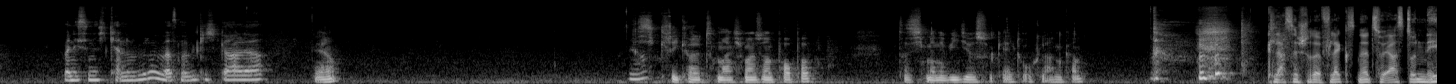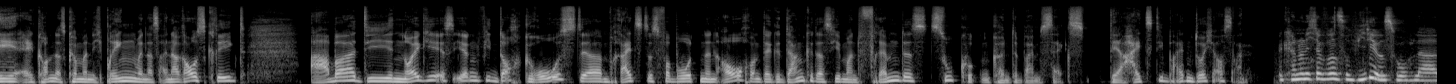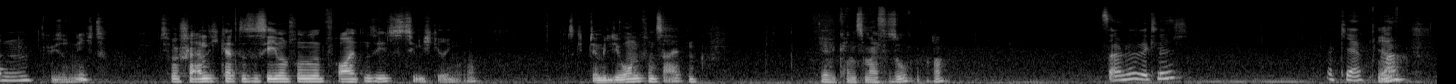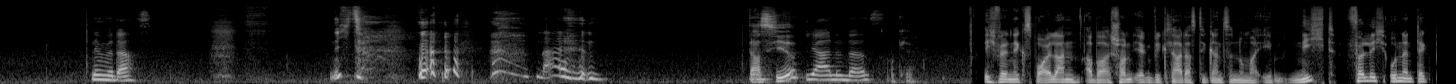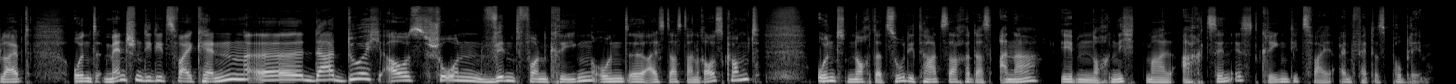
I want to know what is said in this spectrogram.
wenn ich sie nicht kennen würde, wäre es mir wirklich egal, ja. Ja? Ja. Ich krieg halt manchmal so ein Pop-up, dass ich meine Videos für Geld hochladen kann. klassischer Reflex, ne? Zuerst so, nee, ey, komm, das können wir nicht bringen, wenn das einer rauskriegt. Aber die Neugier ist irgendwie doch groß, der Reiz des Verbotenen auch und der Gedanke, dass jemand Fremdes zugucken könnte beim Sex, der heizt die beiden durchaus an. Wir können doch nicht auf unsere Videos hochladen. Wieso nicht? Die Wahrscheinlichkeit, dass es jemand von unseren Freunden sieht, ist ziemlich gering, oder? Es gibt ja Millionen von Seiten. Ja, wir können es mal versuchen, oder? Sollen wir wirklich? Okay, Ja. mal. Nehmen wir das. Nicht? Nein. Das hier? Ja, nimm das. Okay. Ich will nichts spoilern, aber schon irgendwie klar, dass die ganze Nummer eben nicht völlig unentdeckt bleibt. Und Menschen, die die zwei kennen, äh, da durchaus schon Wind von kriegen. Und äh, als das dann rauskommt und noch dazu die Tatsache, dass Anna eben noch nicht mal 18 ist, kriegen die zwei ein fettes Problem.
